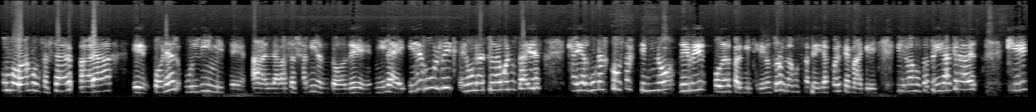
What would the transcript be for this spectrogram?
cómo vamos a hacer para eh, poner un límite al avasallamiento de Miley y de Bullrich en una ciudad de Buenos Aires que hay algunas cosas que no debe poder permitir. Y nosotros le vamos a pedir a Jorge Macri y le vamos a pedir a Kraves que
